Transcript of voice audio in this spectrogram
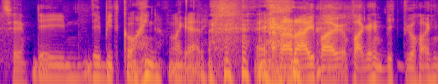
Sì. dei, dei bitcoin magari. La Rai paga, paga in bitcoin.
